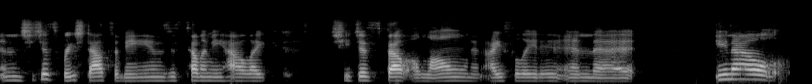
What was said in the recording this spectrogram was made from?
and she just reached out to me and was just telling me how like she just felt alone and isolated and that you know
